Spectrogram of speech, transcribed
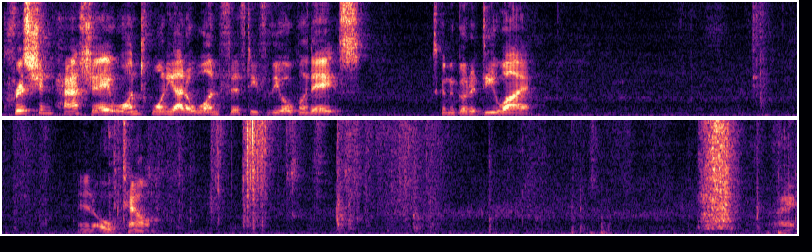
Cristian Pache, 120 out of 150 for the Oakland A's. It's going to go to DY. And Oaktown. All right.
